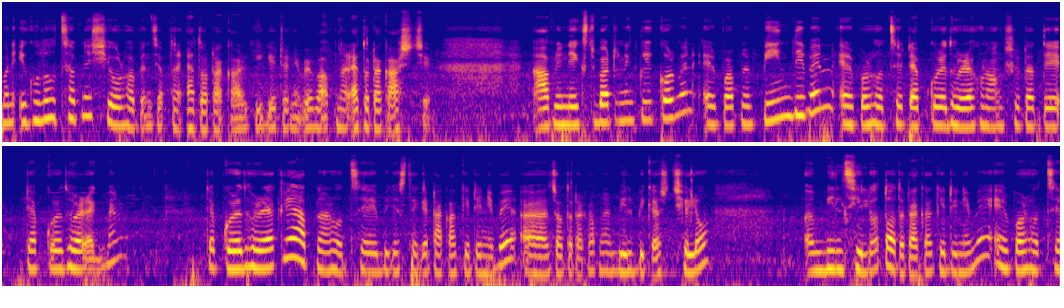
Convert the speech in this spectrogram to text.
মানে এগুলো হচ্ছে আপনি শিওর হবেন যে আপনার এত টাকা আর কি কেটে নেবে বা আপনার এত টাকা আসছে। আপনি নেক্সট বাটনে ক্লিক করবেন, এরপর আপনার পিন দিবেন, এরপর হচ্ছে ট্যাপ করে ধরে রাখুন অংশটাতে ট্যাপ করে ধরে রাখবেন। ট্যাপ করে ধরে রাখলে আপনার হচ্ছে বিকাশ থেকে টাকা কেটে নেবে যত টাকা আপনার বিল বিকাশ ছিল বিল ছিল তত টাকা কেটে নেবে। এরপর হচ্ছে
